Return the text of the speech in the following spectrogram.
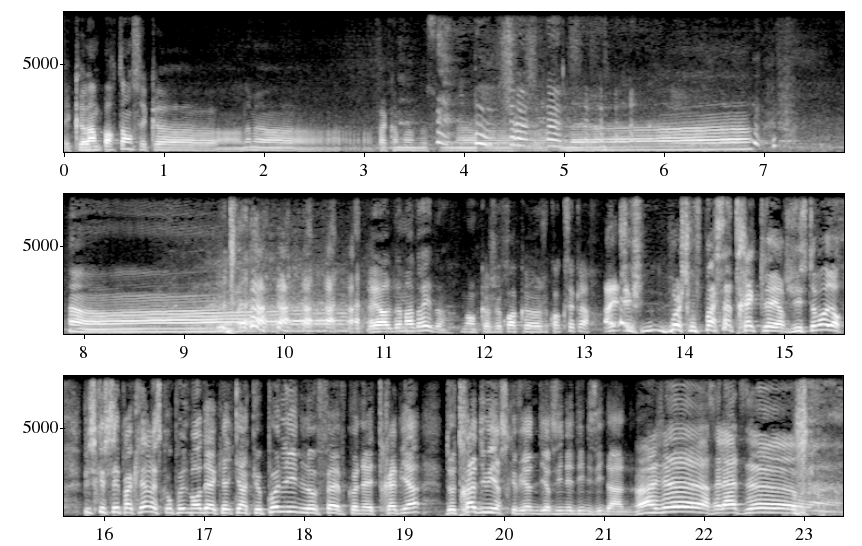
Et que l'important, c'est que. euh, non, mais, euh, mais, euh, euh, Real de Madrid. Donc, je crois que, je crois que c'est clair. Ah, je- moi, je trouve pas ça très clair, justement. Alors, puisque c'est pas clair, est-ce qu'on peut demander à quelqu'un que Pauline Lefebvre connaît très bien de traduire ce que vient de dire Zinedine Zidane? Bonjour, c'est Lazio.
